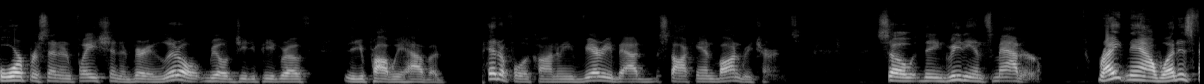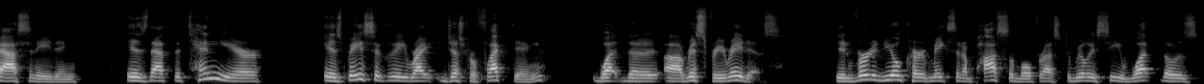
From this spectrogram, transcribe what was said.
4% inflation and very little real GDP growth, you probably have a pitiful economy, very bad stock and bond returns. So the ingredients matter. Right now, what is fascinating is that the 10 year is basically right just reflecting what the uh, risk free rate is. The inverted yield curve makes it impossible for us to really see what those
